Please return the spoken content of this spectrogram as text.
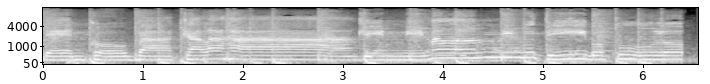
den ko bakalaha Kini malam minggu tiba pulau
